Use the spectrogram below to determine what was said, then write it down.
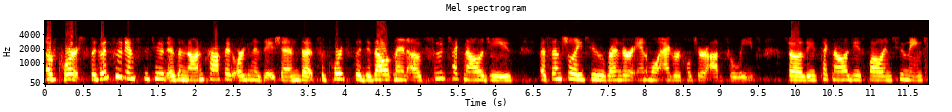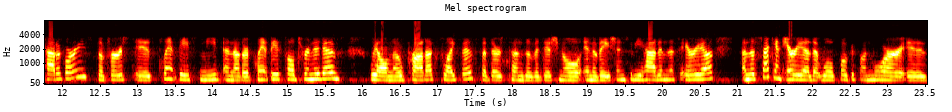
Of course. The Good Food Institute is a nonprofit organization that supports the development of food technologies essentially to render animal agriculture obsolete. So these technologies fall in two main categories. The first is plant-based meat and other plant-based alternatives. We all know products like this, but there's tons of additional innovation to be had in this area. And the second area that we'll focus on more is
